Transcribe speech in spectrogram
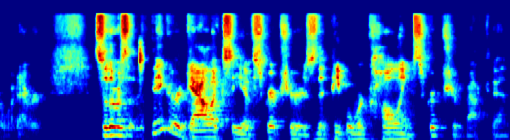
or whatever. So there was a bigger galaxy of scriptures that people were calling scripture back then,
